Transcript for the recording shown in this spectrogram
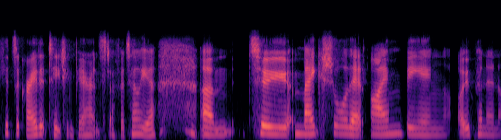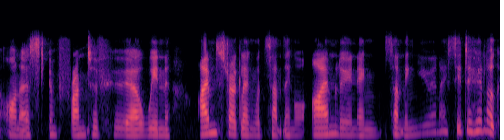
kids are great at teaching parents stuff i tell you um, to make sure that i'm being open and honest in front of her when i'm struggling with something or i'm learning something new. And i said to her look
